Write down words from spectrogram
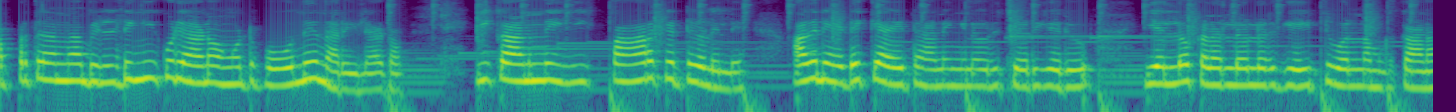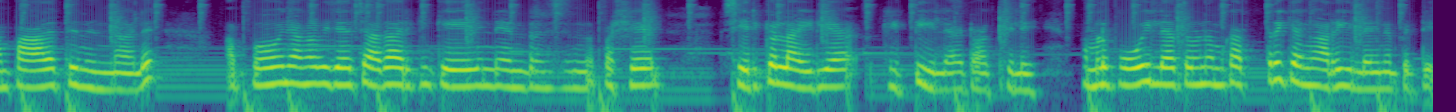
അപ്പുറത്ത് കാണുന്ന ബിൽഡിങ്ങിൽ കൂടിയാണോ അങ്ങോട്ട് പോകുന്നതെന്ന് അറിയില്ല കേട്ടോ. ഈ കാണുന്ന ഈ പാറക്കെട്ടുകളില്ലേ അതിനിടയ്ക്കായിട്ടാണ് ഇങ്ങനെ ഒരു ചെറിയൊരു യെല്ലോ കളറിലുള്ള ഒരു ഗേറ്റ് പോലെ നമുക്ക് കാണാം പാലത്തിൽ നിന്നാൽ. അപ്പോൾ ഞങ്ങൾ വിചാരിച്ച അതായിരിക്കും കേവിന്റെ എൻട്രൻസ് പക്ഷേ ശരിക്കുള്ള ഐഡിയ കിട്ടിയില്ല കേട്ടോ ആക്ച്വലി. നമ്മൾ പോയില്ലാത്തതുകൊണ്ട് നമുക്ക് അത്രയ്ക്ക് അങ്ങ് അറിയില്ല അതിനെപ്പറ്റി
